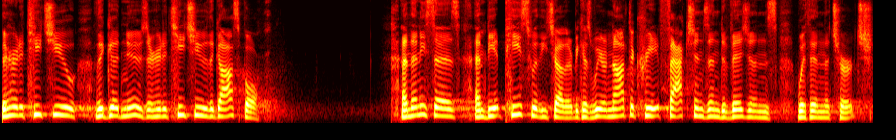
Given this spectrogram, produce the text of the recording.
they're here to teach you the good news, they're here to teach you the gospel. And then he says, and be at peace with each other, because we are not to create factions and divisions within the church.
